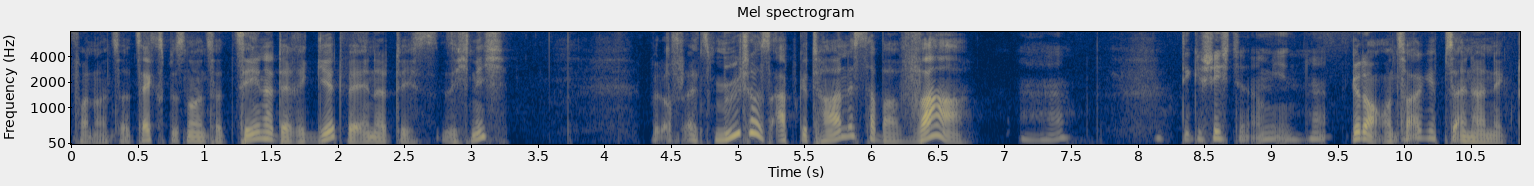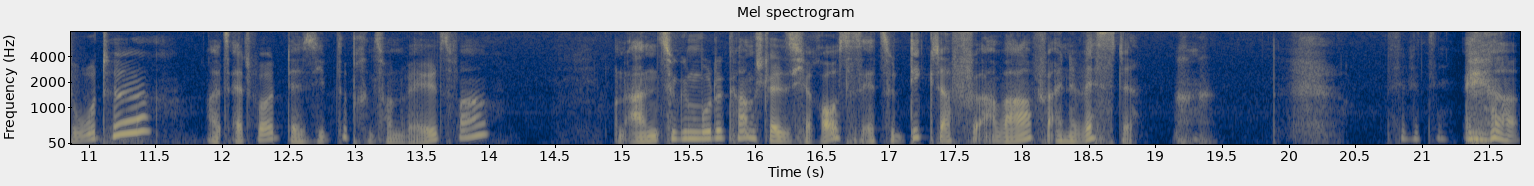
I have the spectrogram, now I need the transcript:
von 1906 bis 1910 hat er regiert. Wer erinnert sich nicht? Wird oft als Mythos abgetan, ist aber wahr. Aha. Die Geschichte um ihn. Ja. Genau, und zwar gibt es eine Anekdote, als Edward der Siebte Prinz von Wales war und Anzüge in Mode kam, stellte sich heraus, dass er zu dick dafür war für eine Weste. Sehr witzig. Ja.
